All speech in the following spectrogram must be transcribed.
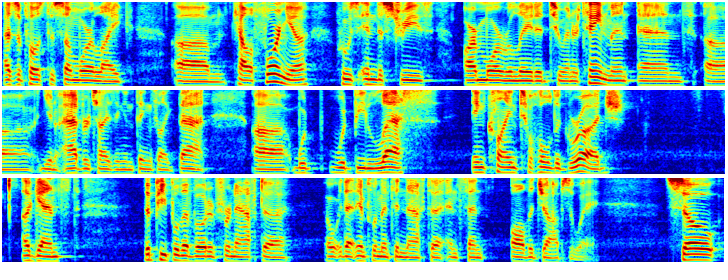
as opposed to somewhere like um, California, whose industries are more related to entertainment and uh, you know advertising and things like that, uh, would would be less inclined to hold a grudge against the people that voted for NAFTA or that implemented NAFTA and sent all the jobs away. So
